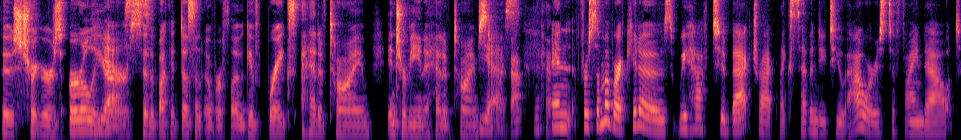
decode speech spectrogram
those triggers earlier yes. so the bucket doesn't overflow, give breaks ahead of time, intervene ahead of time, yes. Like okay. And for some of our kiddos, we have to backtrack like 72 hours to find out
